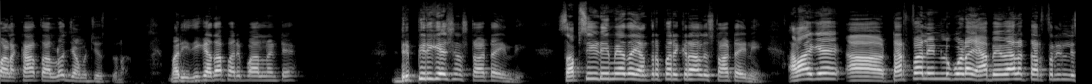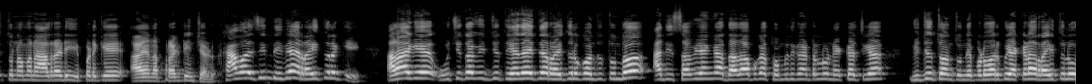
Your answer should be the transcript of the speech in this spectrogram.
వాళ్ళ ఖాతాల్లో జమ చేస్తున్నారు. మరి ఇది కదా పరిపాలన అంటే? డ్రిప్ ఇరిగేషన్ స్టార్ట్ అయింది. సబ్సిడీ మీద యంత్ర పరికరాలు స్టార్ట్ అయినాయి. అలాగే టర్ఫలిన్లు కూడా యాభై వేల టర్ఫలిన్లు ఇస్తున్నామని ఆల్రెడీ ఇప్పటికే ఆయన ప్రకటించాడు. కావాల్సింది ఇవే రైతులకి. అలాగే ఉచిత విద్యుత్ ఏదైతే రైతులకు అందుతుందో అది సవ్యంగా దాదాపుగా తొమ్మిది గంటలు నెక్కచ్చిగా విద్యుత్ అందుతుంది. ఇప్పటివరకు ఎక్కడ రైతులు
